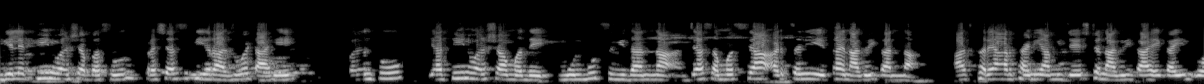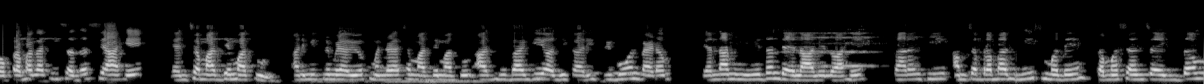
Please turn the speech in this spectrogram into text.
गेल्या तीन वर्षापासून प्रशासकीय राजवट आहे. परंतु या तीन वर्षामध्ये मूलभूत सुविधांना ज्या समस्या अडचणी येत आहे नागरिकांना आज खऱ्या अर्थाने आम्ही ज्येष्ठ नागरिक आहे काही प्रभागातील सदस्य आहे यांच्या माध्यमातून आणि मित्रमेळा युवक मंडळाच्या माध्यमातून आज विभागीय अधिकारी त्रिभुवन मॅडम यांना आम्ही निवेदन द्यायला आलेलो आहे. कारण की आमचा प्रभाग वीसमध्ये समस्यांचा एकदम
